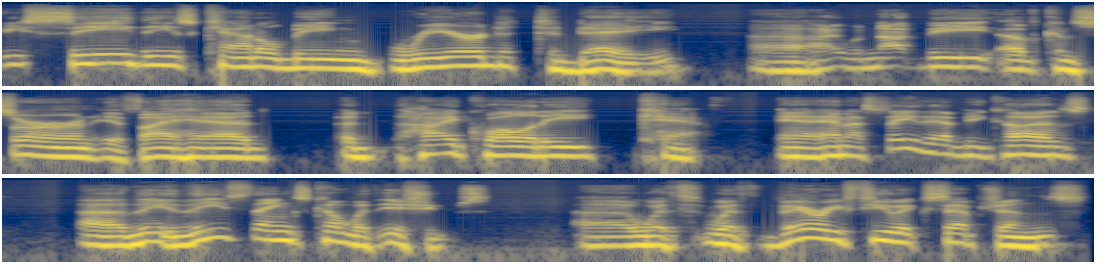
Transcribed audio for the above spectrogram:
we see these cattle being reared today, uh, I would not be of concern if I had a high quality calf. And, and I say that because uh, the, these things come with issues. Uh, with with very few exceptions,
